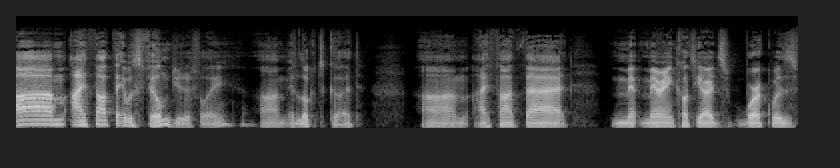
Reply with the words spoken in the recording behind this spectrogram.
Um, I thought that it was filmed beautifully. Um, it looked good. Um, I thought that Ma- Marion Cotillard's work was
